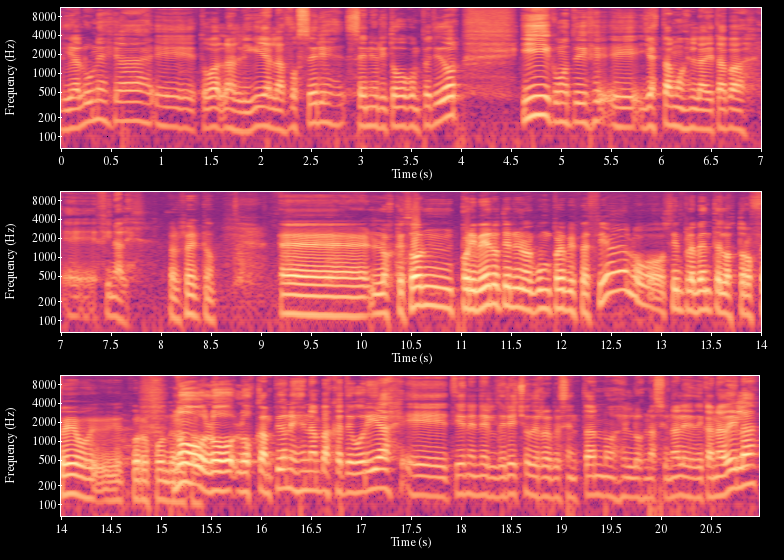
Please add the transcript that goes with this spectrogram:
día lunes ya eh, todas las liguillas, las dos series, senior y todo competidor. Y como te dije, ya estamos en las etapas finales. Perfecto. Eh, ¿Los que son primero tienen algún premio especial o simplemente los trofeos corresponden? No, los campeones en ambas categorías eh, tienen el derecho de representarnos en los nacionales de Canadela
